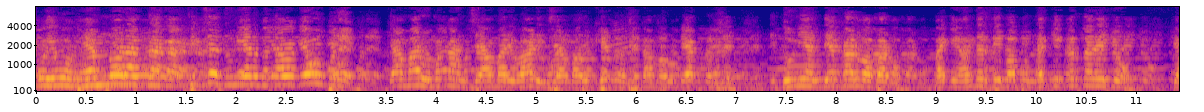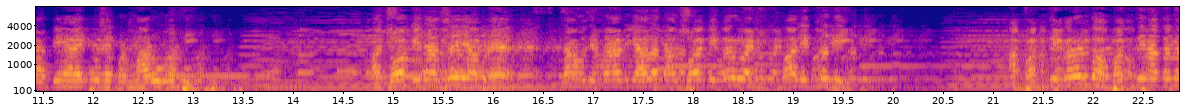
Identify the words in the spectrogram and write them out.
કોઈ એવો વેમ ન રાખતા કે ઠીક છે, દુનિયાને બતાવવા કેવું પડે? કે આ મારું મકાન છે, આ મારી વાડી છે, આ મારું ખેતર છે, આ મારું ટ્રેક્ટર છે. એ દુનિયાને દેખાડવા પાડું. બાકી અંદરથી બાપુ નક્કી કરતા રહેજો કે આ તે આપ્યું છે, પણ મારું નથી. આ ચોકીદાર છે આપણે, જ્યાં સુધી ટાટી હાલત, આમ ચોકી કરવાની, માલિક નથી. આ ભક્તિ કરો ને તો ભક્તિના તમે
